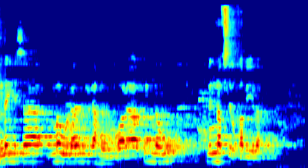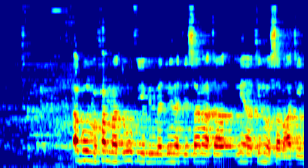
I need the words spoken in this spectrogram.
laysa mawlan lahum walaakinahu min nafsi اlqabiila abu muxamed tuwufiya bilmadinati sanata miati wasabcatin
